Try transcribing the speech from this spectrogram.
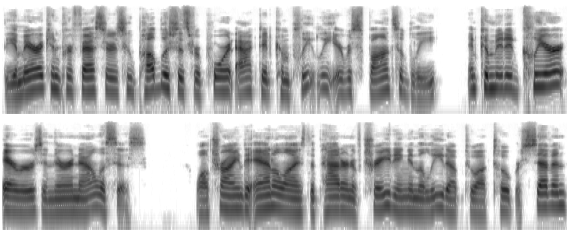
The American professors who published this report acted completely irresponsibly and committed clear errors in their analysis. While trying to analyze the pattern of trading in the lead up to October 7,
